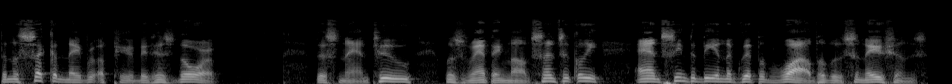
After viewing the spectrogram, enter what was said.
than a second neighbor appeared at his door. This man, too, was ramping nonsensically and seemed to be in the grip of wild hallucinations.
